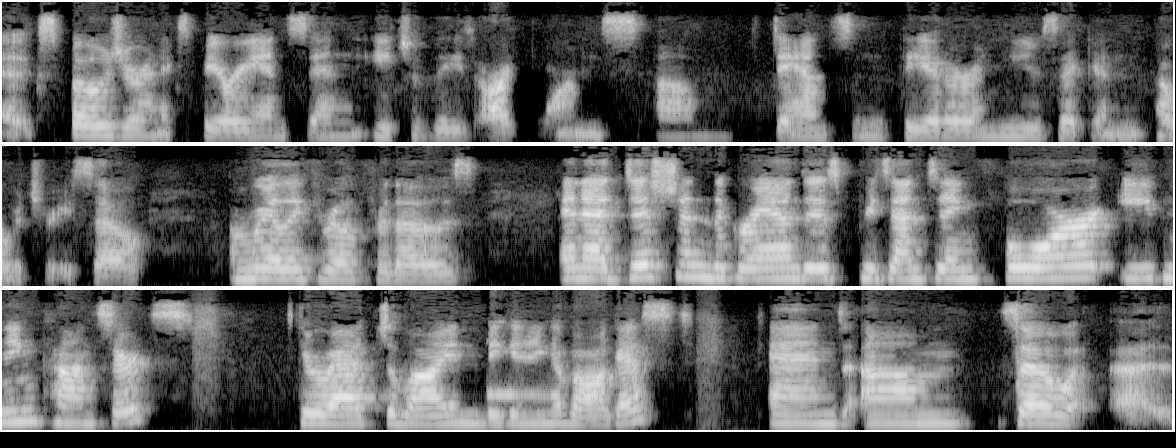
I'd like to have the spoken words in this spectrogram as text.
exposure and experience in each of these art forms um, dance and theater and music and poetry. So I'm really thrilled for those. In addition, the Grand is presenting four evening concerts throughout July and the beginning of August. And um, so uh,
